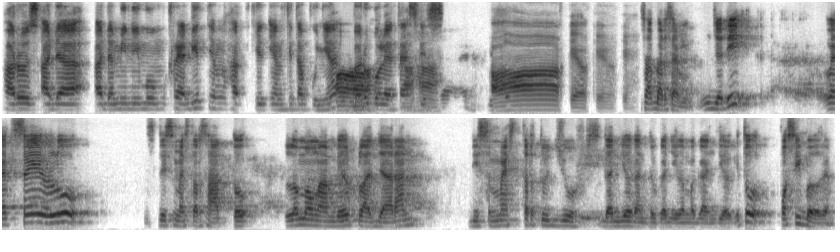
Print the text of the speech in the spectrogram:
harus ada ada minimum kredit yang yang kita punya Oh, baru boleh tesis Oh, oke oke oke. Sabar Sam. Jadi let's say lu di semester 1 lu mau ngambil pelajaran di semester 7 ganjil kan tuh ganjil sama ganjil. Itu possible Sam?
